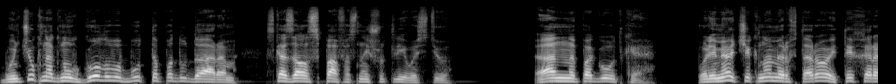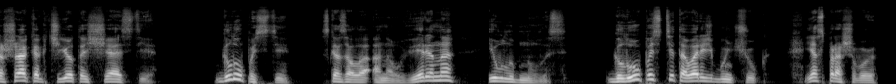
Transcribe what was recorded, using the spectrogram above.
Бунчук нагнул голову, будто под ударом, сказал с пафосной шутливостью. «Анна Погудка, пулеметчик номер второй, ты хороша, как чье-то счастье». «Глупости», — сказала она уверенно и улыбнулась. «Глупости, товарищ Бунчук. Я спрашиваю,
